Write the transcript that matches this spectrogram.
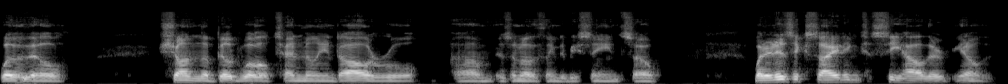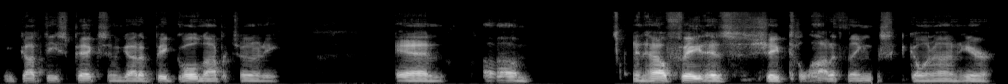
whether they'll shun the Bidwill $10 million rule um, is another thing to be seen. So, but it is exciting to see how they're, you know, got these picks and got a big golden opportunity. And, um, and how fate has shaped a lot of things going on here.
